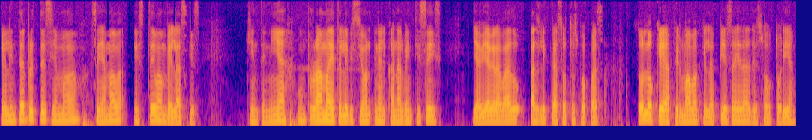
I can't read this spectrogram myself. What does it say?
El intérprete se llamaba, Esteban Velázquez, quien tenía un programa de televisión en el canal 26 y había grabado Hazle caso a tus papás, solo que afirmaba que la pieza era de su autoría.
